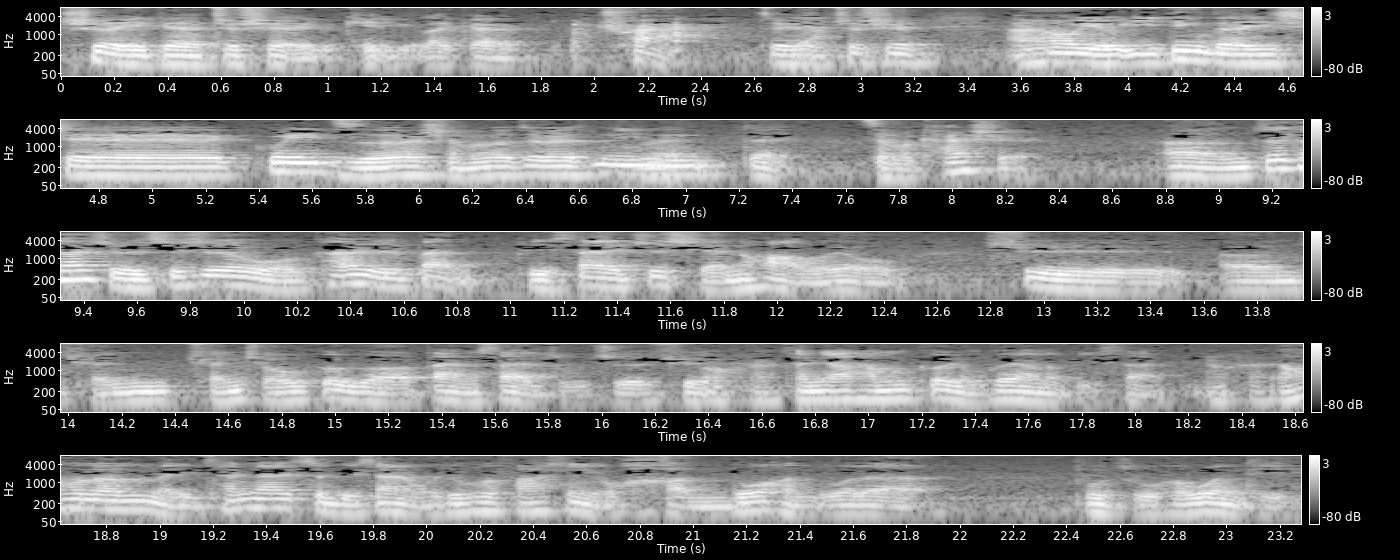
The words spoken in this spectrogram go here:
设一个就是可以 like a track，对，就是然后有一定的一些规则什么的，对吧？你对怎么开始？嗯，最开始其实我开始办比赛之前的话，我有。去嗯全全球各个办赛组织去参加他们各种各样的比赛，然后呢每参加一次比赛，我就会发现有很多很多的不足和问题，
